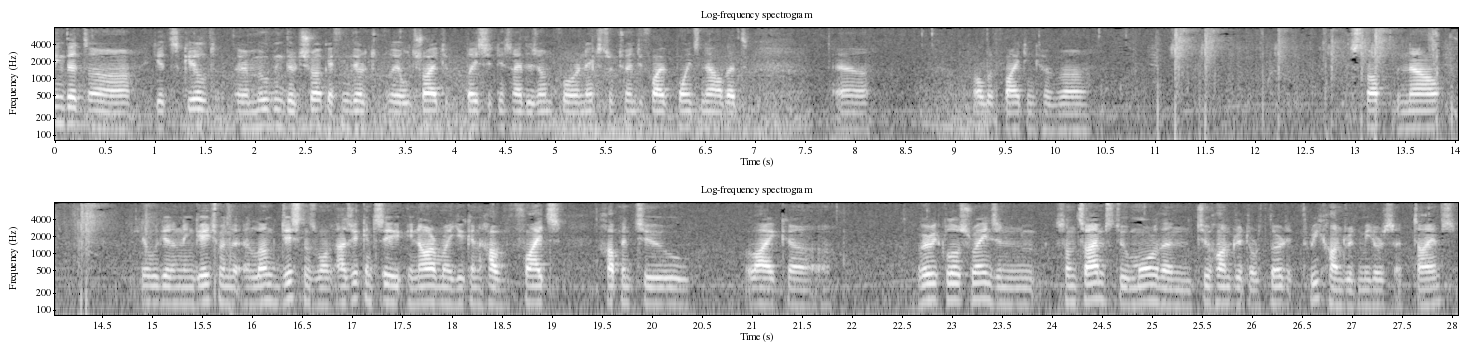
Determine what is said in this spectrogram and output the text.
Think that uh, gets killed. They're moving their truck. I think they'll try to place it inside the zone for an extra 25 points now that uh, all the fighting have uh, stopped. But now here we get an engagement, a long distance one. As you can see in Arma, you can have fights happen to like uh, very close range and sometimes to more than 200 or 30, 300 meters at times.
